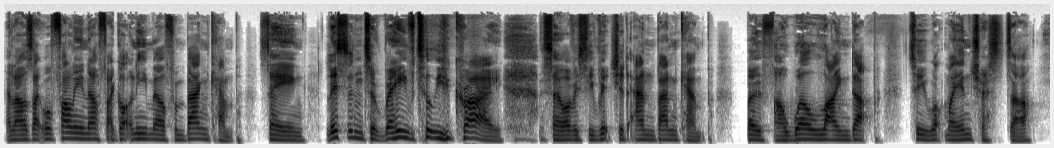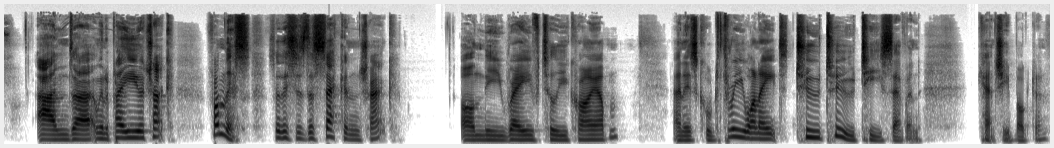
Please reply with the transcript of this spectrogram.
And I was like, "Well, funnily enough, I got an email from Bandcamp saying, "Listen to Rave Till You Cry." So obviously, Richard and Bandcamp both are well lined up to what my interests are, and uh, I'm going to play you a track from this. So this is the second track on the Rave Till You Cry album, and it's called 31822T7. Catchy, Bogdan.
